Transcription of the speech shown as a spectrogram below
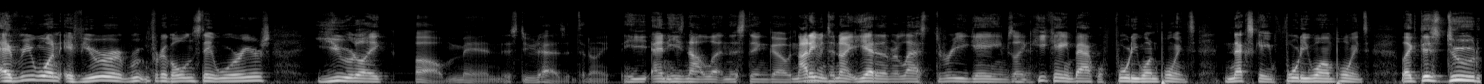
everyone, if you're rooting for the Golden State Warriors, you were like, "Oh man, this dude has it tonight." He and he's not letting this thing go. Not even tonight. He had it over the last three games. Like he came back with 41 points. Next game, 41 points. Like this dude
